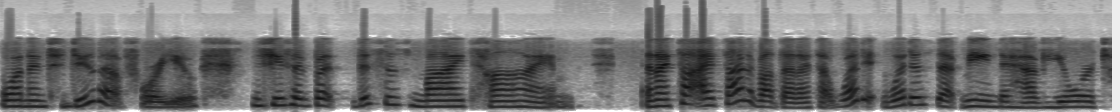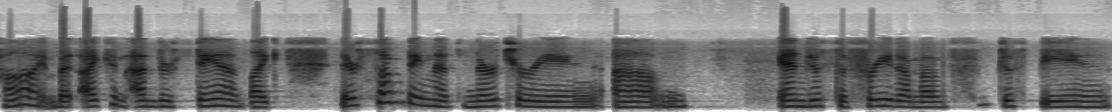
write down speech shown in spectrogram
wanted to do that for you and she said but this is my time and I thought I thought about that. I thought, what what does that mean to have your time? But I can understand like there's something that's nurturing um, and just the freedom of just being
